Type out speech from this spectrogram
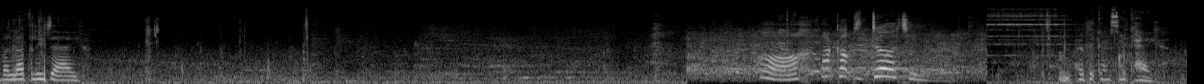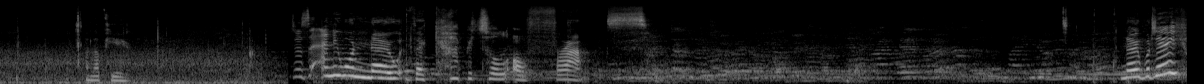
Have a lovely day. Aw, that cup's dirty now. Hope it goes okay. I love you. Does anyone know the capital of France? Nobody?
